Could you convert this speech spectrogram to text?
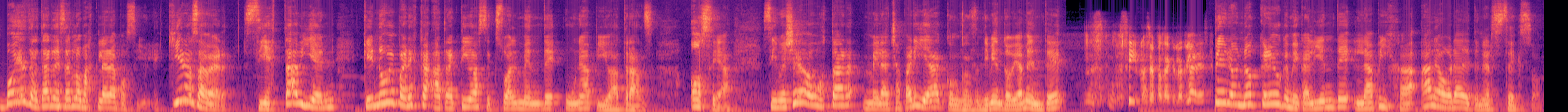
voy a tratar de ser lo más clara posible. Quiero saber si está bien que no me parezca atractiva sexualmente una piba trans. O sea, si me llega a gustar, me la chaparía, con consentimiento obviamente. Sí, no hace falta que lo aclares. Pero no creo que me caliente la pija a la hora de tener sexo.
